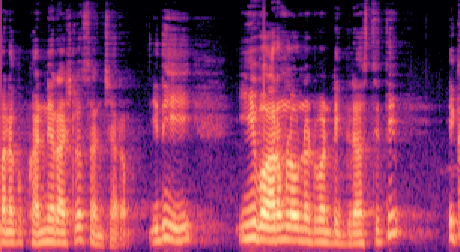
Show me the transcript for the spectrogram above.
మనకు కన్య రాశిలో సంచారం. ఇది ఈ వారంలో ఉన్నటువంటి గ్రహస్థితి. ఇక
